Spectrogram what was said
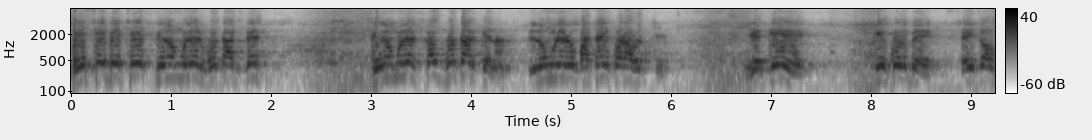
বেছে বেছে তৃণমূলের ভোটারদের, তৃণমূলের সব ভোটার কেনা তৃণমূলেরও বাছাই করা হচ্ছে। যে কে কি করবে, সেই সব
